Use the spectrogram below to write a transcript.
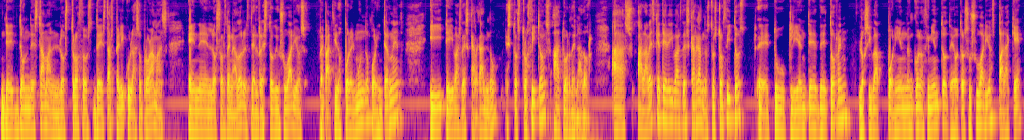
de dónde estaban los trozos de estas películas o programas en eh, los ordenadores del resto de usuarios repartidos por el mundo, por internet, y te ibas descargando estos trocitos a tu ordenador. A, la vez que te ibas descargando estos trocitos, eh, tu cliente de torrent los iba poniendo en conocimiento de otros usuarios para que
